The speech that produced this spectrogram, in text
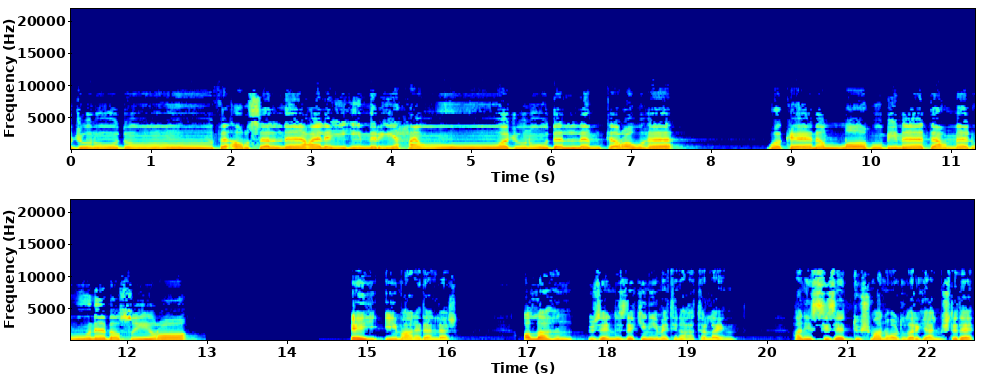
جنود فأرسلنا عليهم ريحا وجنودا لم تروها وكان الله بما تعملون بصيرا Ey iman edenler! Allah'ın üzerinizdeki nimetini hatırlayın. Hani size düşman orduları gelmişti de,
